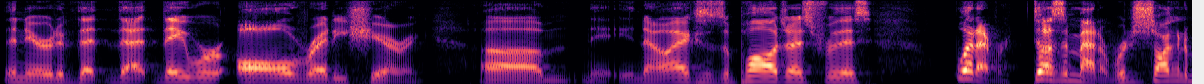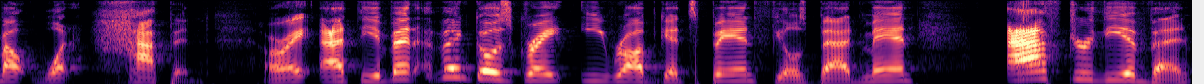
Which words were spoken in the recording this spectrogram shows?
the narrative that that they were already sharing. Um, now X has apologized for this. Whatever, doesn't matter. We're just talking about what happened. All right, at the event, event goes great. E Rob gets banned, feels bad man. After the event,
